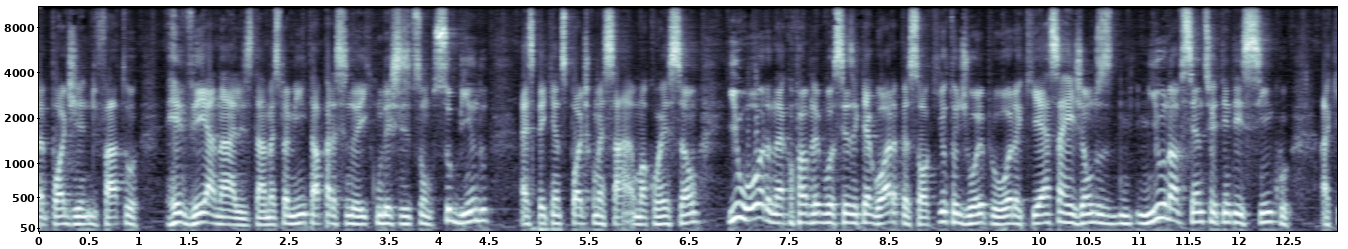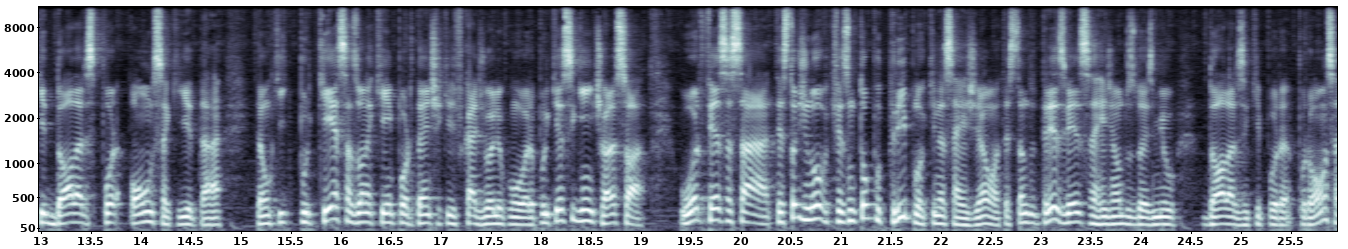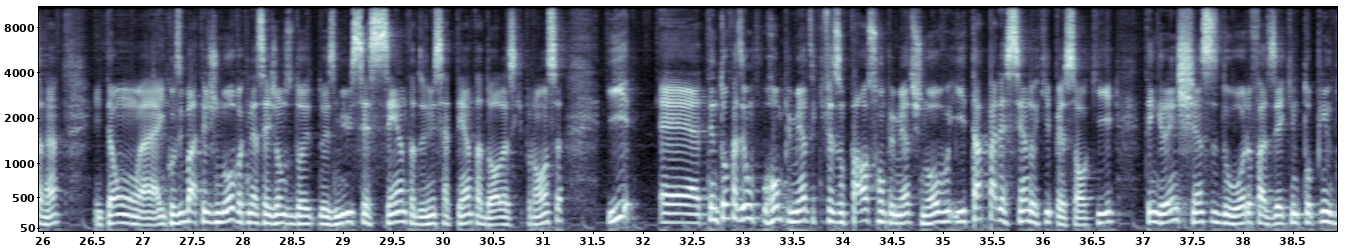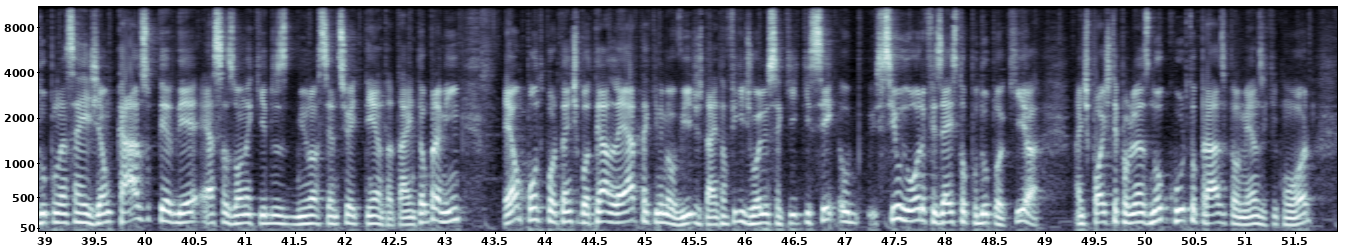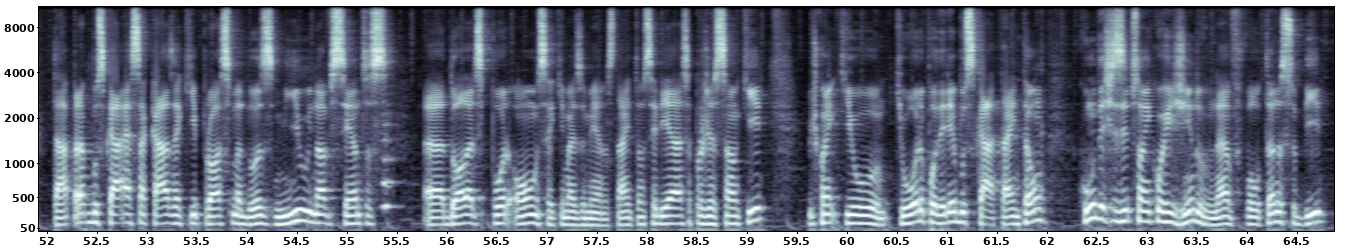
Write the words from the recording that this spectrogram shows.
pode, de fato, rever a análise, tá? Mas para mim está aparecendo aí com o DXY subindo, a SP500 pode começar uma correção. E o ouro, né? Conforme eu falei para vocês aqui agora, pessoal, o que eu estou de olho para o ouro aqui é essa região dos 1.985 aqui, dólares por onça aqui, tá? Então, que, por que essa zona aqui é importante aqui de ficar de olho com o ouro? Porque é o seguinte, olha só, o ouro fez essa, testou de novo, que fez um topo triplo aqui nessa região, ó, testando três vezes essa região dos 2 mil dólares aqui por, por onça, né? Então, é, inclusive bateu de novo aqui nessa região dos 2.060, 2.070 dólares aqui por onça, e é, tentou fazer um rompimento aqui, fez um falso rompimento de novo e está aparecendo aqui, pessoal, que tem grandes chances do ouro fazer aqui um topinho duplo nessa região, caso perder essa zona aqui dos 1980, tá? Então, para mim, é um ponto importante, botei alerta aqui no meu vídeo, tá? Então fique de olho nisso aqui, que se o, se o ouro fizer esse topo duplo aqui, ó, a gente pode ter problemas no curto prazo, pelo menos, aqui com o ouro, tá? Para buscar essa casa aqui próxima dos 1.900 uh, dólares por onça aqui, mais ou menos, tá? Então seria essa projeção aqui Bitcoin, que, o, que o ouro poderia buscar, tá? Então, com o DXY corrigindo, né, voltando a subir,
